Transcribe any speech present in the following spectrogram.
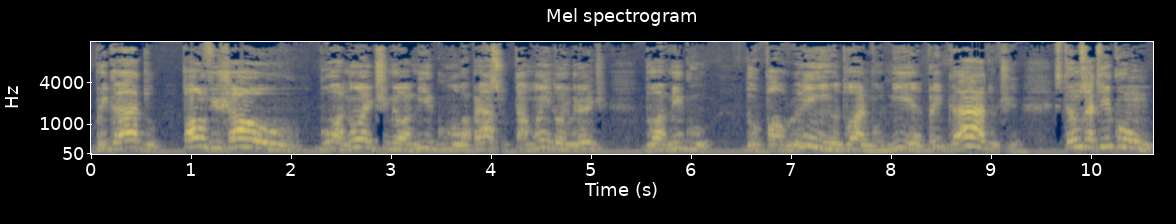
Obrigado. Paulo Vijal, boa noite, meu amigo. Um abraço, tamanho do Rio Grande, do amigo do Paulinho, do Harmonia. Obrigado, tio. Estamos aqui com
